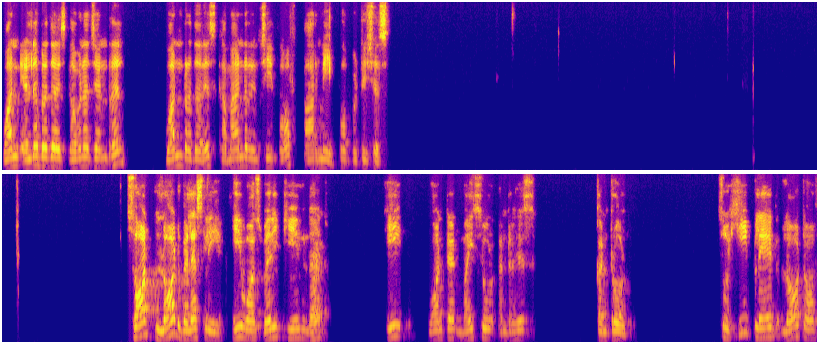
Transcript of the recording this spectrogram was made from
one elder brother is Governor General, one brother is Commander in Chief of Army for Britishers. So Lord Wellesley, he was very keen that he wanted Mysore under his control. So he played a lot of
